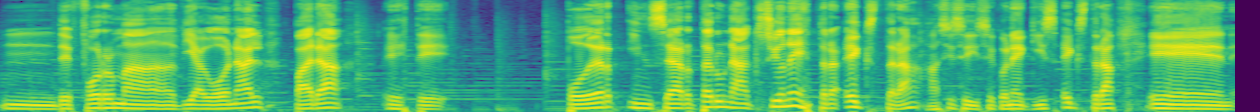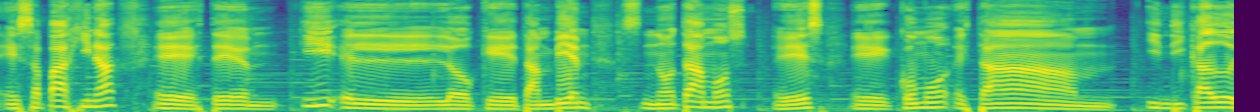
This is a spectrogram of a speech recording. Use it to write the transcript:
mm, de forma diagonal para este, poder insertar una acción extra, extra, así se dice con X, extra, en esa página. Este, y lo que también notamos es eh, cómo está mm, indicado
